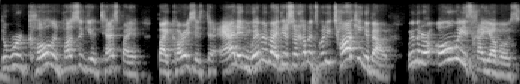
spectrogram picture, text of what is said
The word kol and pasuk you test by by Kari says to add in women by dir chametz. What are you talking about? Women are always chayavos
